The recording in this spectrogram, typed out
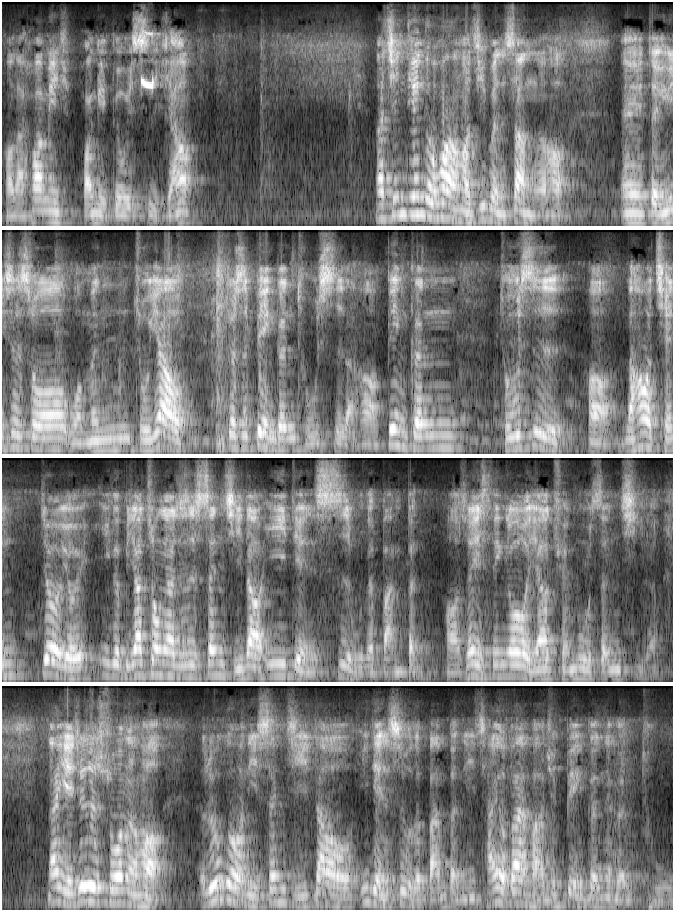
好，来画面还给各位试一下哦。那今天的话哈，基本上呢哈，哎，等于是说我们主要就是变更图示了哈，变更图示哈，然后前就有一个比较重要就是升级到一点四五的版本，好，所以 Single 也要全部升级了。那也就是说呢哈，如果你升级到一点四五的版本，你才有办法去变更那个图，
